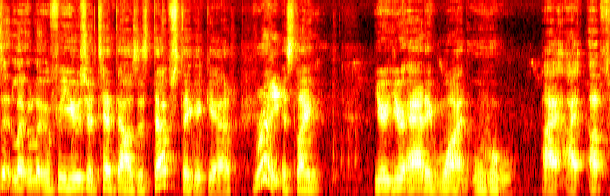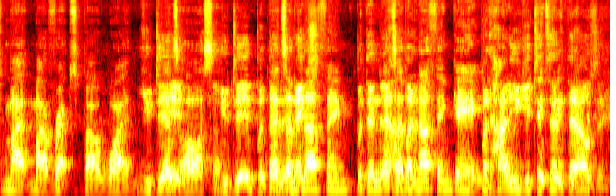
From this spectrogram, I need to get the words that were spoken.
what like, like if we use your ten thousand steps thing again, Right. It's like you're you're adding one. Ooh, I, I upped my, my reps by one. You did. That's awesome. You did, but then that's the a next- nothing. but then- that's a but- nothing game. But how do you get to ten thousand?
